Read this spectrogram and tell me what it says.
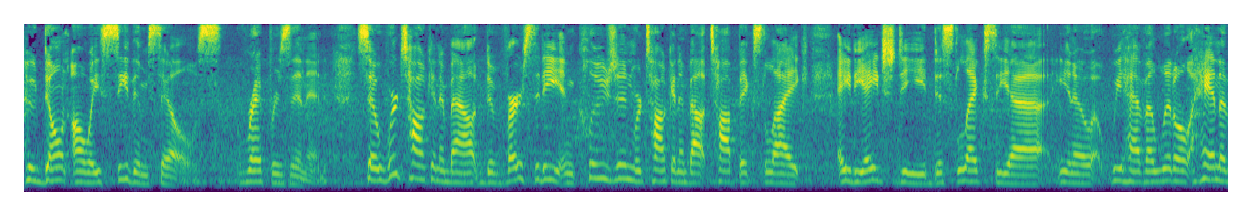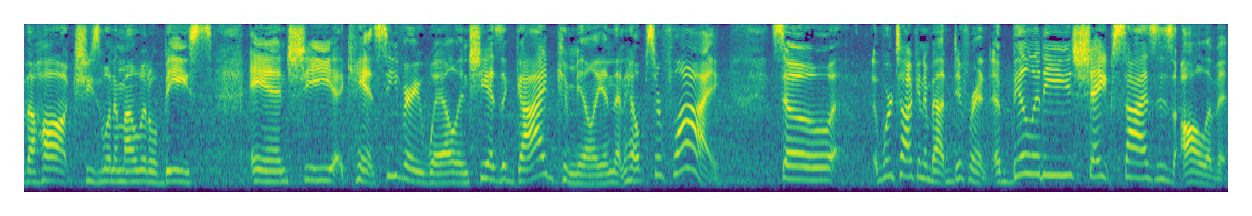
who don't always see themselves represented. So, we're talking about diversity, inclusion, we're talking about topics like ADHD, dyslexia. You know, we have a little Hannah the Hawk, she's one of my little beasts, and she can't see very well, and she has a guide chameleon that helps her fly. So, we're talking about different abilities, shapes, sizes, all of it.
